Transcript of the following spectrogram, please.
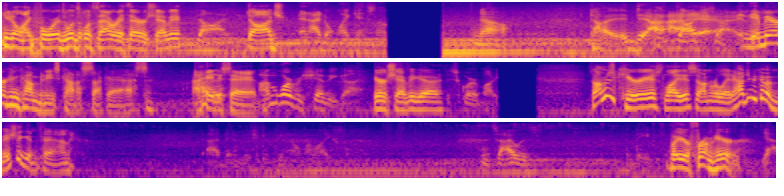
You don't like Fords? What's what's that right there? Chevy? Dodge. Dodge? And I don't like it. So. No. Uh, Dodge sucks. the American companies kind of suck ass. I hate to say it. I'm more of a Chevy guy. You're a Chevy guy. The square body. So I'm just curious, like this is unrelated. How'd you become a Michigan fan? I've been a Michigan fan all my life. Since I was a baby. But you're from here. Yeah.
